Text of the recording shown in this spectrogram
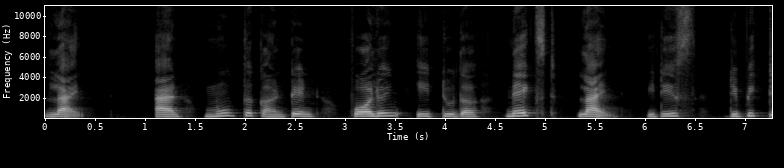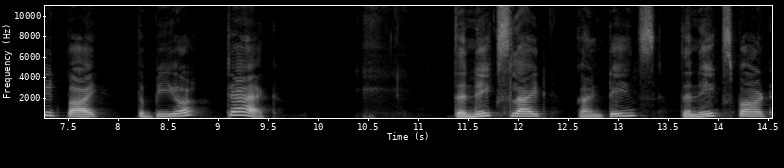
line and move the content following it to the next line. It is depicted by the BR tag. The next slide contains the next part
